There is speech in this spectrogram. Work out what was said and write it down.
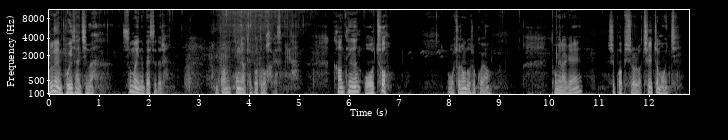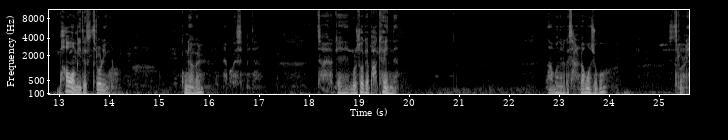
눈엔 보이지 않지만 숨어 있는 베스들을 한번 공략해 보도록 하겠습니다. 카운팅은 5초 5초 정도 줬고요. 동일하게 슈퍼 피쉬롤러 7.5인치 파워 미드 스트롤링으로 공략을 해보겠습니다. 자 이렇게 물속에 박혀 있는 나무는 이렇게 살 넘어주고 스트롤링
